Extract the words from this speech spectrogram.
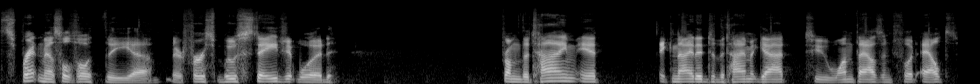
sprint missiles with the uh, their first boost stage, it would from the time it ignited to the time it got to 1,000 foot alt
